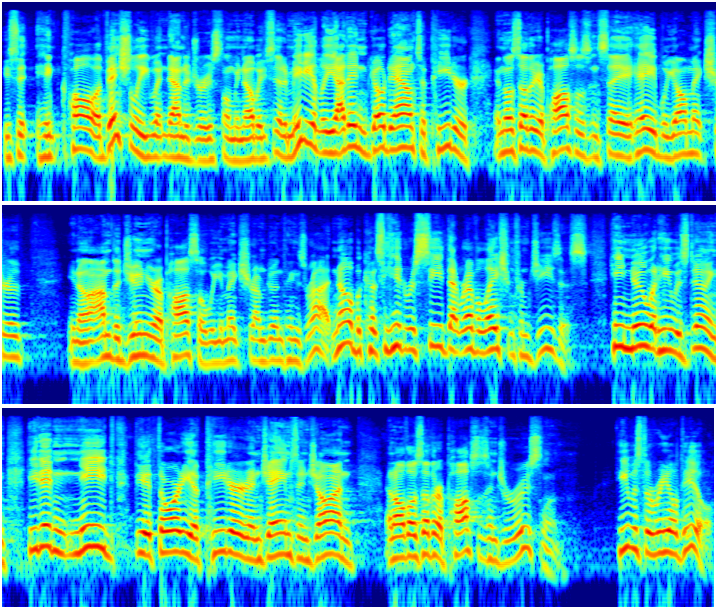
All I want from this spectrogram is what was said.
He said, he, Paul eventually went down to Jerusalem, we know, but he said, immediately I didn't go down to Peter and those other apostles and say, hey, will y'all make sure, you know, I'm the junior apostle. Will you make sure I'm doing things right? No, because he had received that revelation from Jesus. He knew what he was doing. He didn't need the authority of Peter and James and John and all those other apostles in Jerusalem. He was the real deal.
